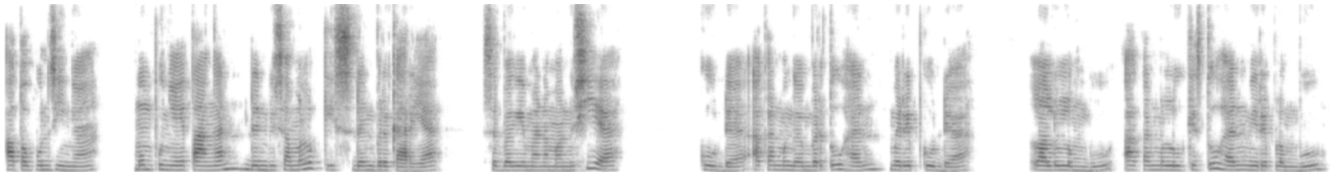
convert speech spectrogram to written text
ataupun singa mempunyai tangan dan bisa melukis dan berkarya sebagaimana manusia, kuda akan menggambar Tuhan mirip kuda, lalu lembu akan melukis Tuhan mirip lembu,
